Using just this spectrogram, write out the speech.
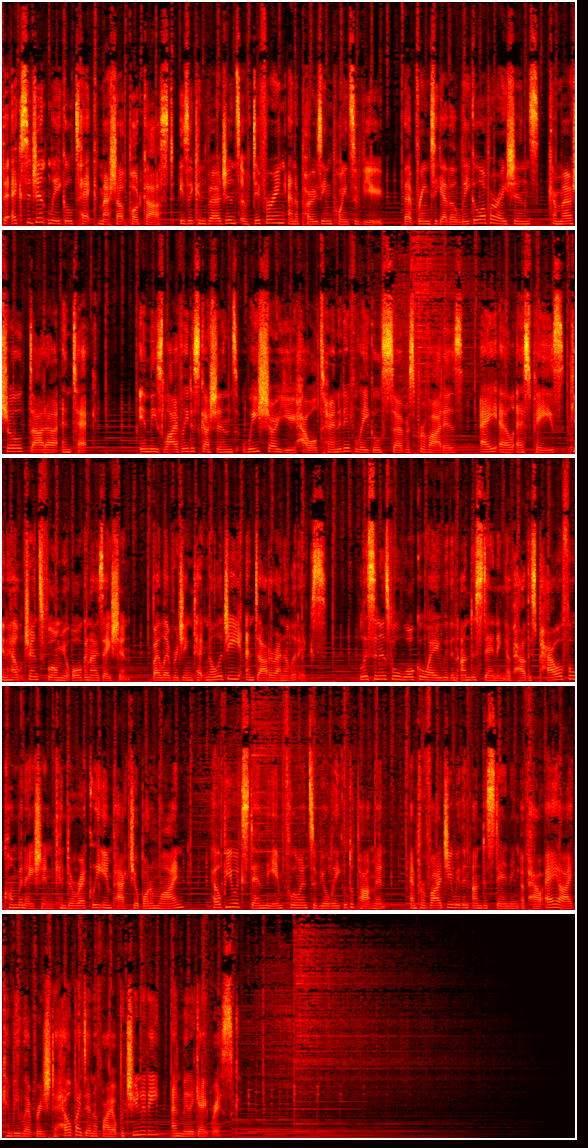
The Exigent Legal Tech Mashup podcast is a convergence of differing and opposing points of view that bring together legal operations, commercial, data, and tech. In these lively discussions, we show you how alternative legal service providers, ALSPs, can help transform your organisation by leveraging technology and data analytics. Listeners will walk away with an understanding of how this powerful combination can directly impact your bottom line, help you extend the influence of your legal department, and provide you with an understanding of how AI can be leveraged to help identify opportunity and mitigate risk.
